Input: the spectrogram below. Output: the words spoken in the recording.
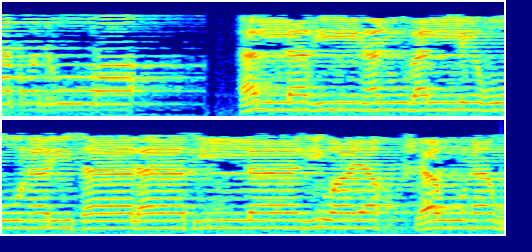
مَّقْدُورًا الذين يبلغون رسالات الله ويخشونه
